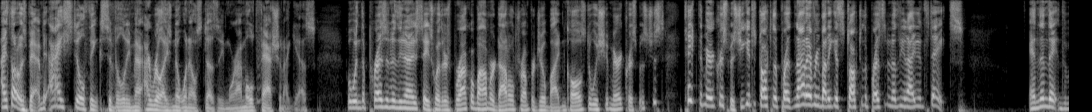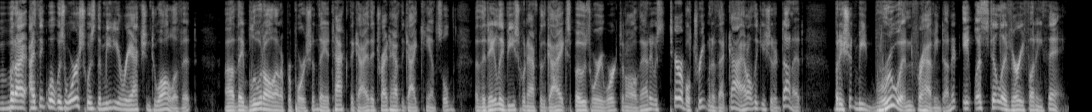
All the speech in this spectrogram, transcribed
I thought it was bad. I, mean, I still think civility matters. I realize no one else does anymore. I'm old fashioned, I guess. But when the president of the United States, whether it's Barack Obama or Donald Trump or Joe Biden, calls to wish you Merry Christmas, just take the Merry Christmas. You get to talk to the president. Not everybody gets to talk to the president of the United States. And then they, but I, I think what was worse was the media reaction to all of it. Uh, they blew it all out of proportion. They attacked the guy. They tried to have the guy canceled. Uh, the Daily Beast went after the guy, exposed where he worked and all of that. It was terrible treatment of that guy. I don't think he should have done it, but he shouldn't be ruined for having done it. It was still a very funny thing.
